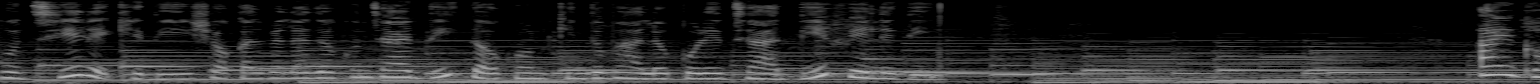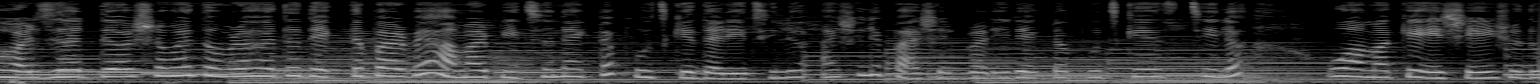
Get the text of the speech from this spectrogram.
গুছিয়ে রেখে দিই। সকালবেলা যখন ঝাড় দিই, তখন কিন্তু ভালো করে ঝাড় দিয়ে ফেলে দিই। ঘর ঝাড় দেওয়ার সময় তোমরা হয়তো দেখতে পারবে, আমার পিছনে একটা পুচকে দাঁড়িয়েছিল আসলে পাশের বাড়ির একটা পুচকে এসেছিল। ও আমাকে এসেই শুধু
